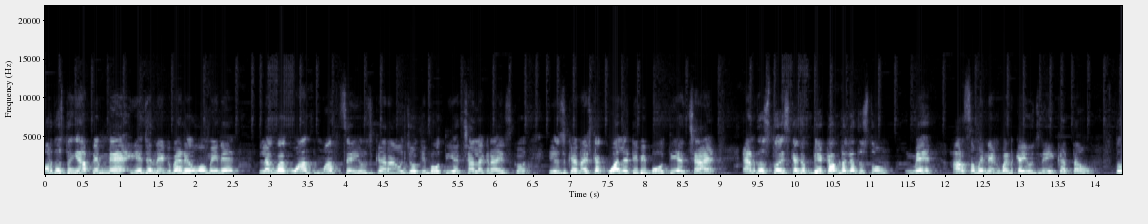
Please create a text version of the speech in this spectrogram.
और दोस्तों, यहाँ पे मैं, ये जो नेकबैंड है, वो मैंने लगभग वन मंथ से यूज़ कर रहा हूँ, जो कि बहुत ही अच्छा लग रहा है इसको यूज़ करना। इसका क्वालिटी भी बहुत ही अच्छा है। एंड दोस्तों, इसका जो बैकअप लगा दोस्तों, मैं हर समय नेकबैंड का यूज़ नहीं करता हूँ। तो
